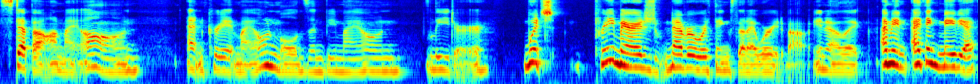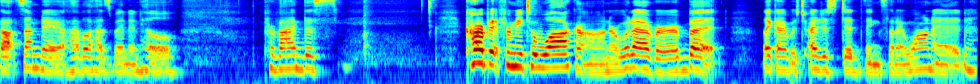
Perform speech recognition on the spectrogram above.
step out on my own and create my own molds and be my own leader which pre-marriage never were things that I worried about, you know, like I mean, I think maybe I thought someday I'll have a husband and he'll provide this carpet for me to walk on or whatever, but like I was I just did things that I wanted.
